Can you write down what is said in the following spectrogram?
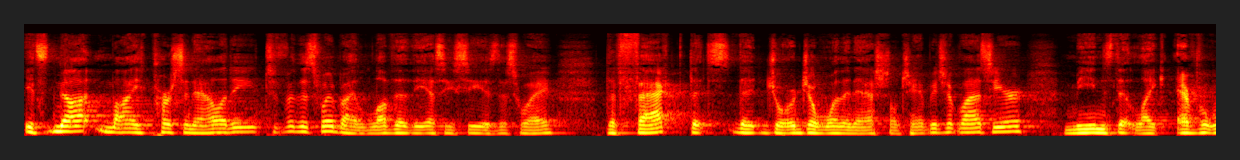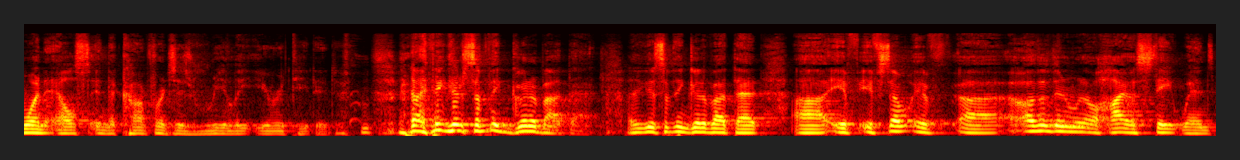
it's not my personality to, for this way, but I love that the SEC is this way. The fact that, that Georgia won the national championship last year means that like everyone else in the conference is really irritated. and I think there's something good about that. I think there's something good about that. Uh, if, if some, if, uh, other than when Ohio State wins,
